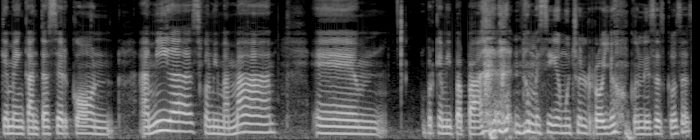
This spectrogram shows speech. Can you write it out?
que me encanta hacer con amigas, con mi mamá. Eh, porque mi papá no me sigue mucho el rollo con esas cosas,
